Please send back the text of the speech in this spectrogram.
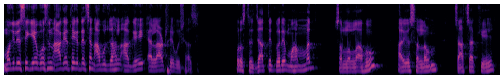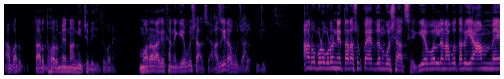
মজলিসে গিয়ে বসলেন আগে থেকে দেখছেন আবু জাহাল আগেই অ্যালার্ট হয়ে বসে আছে। প্রস্তুত যাতে করে মোহাম্মদ সাল্লাহ আলী সাল্লাম চাচাকে আবার তার ধর্মে না নিয়ে চলে যেতে পারে। মরার আগেখানে গিয়ে বসে আছে হাজির আবু জাহাল। জি। আরও বড় বড় নেতারা সব কয়েকজন বসে আছে। গিয়ে বললেন, আবু তালু ইয়া আম্মে,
